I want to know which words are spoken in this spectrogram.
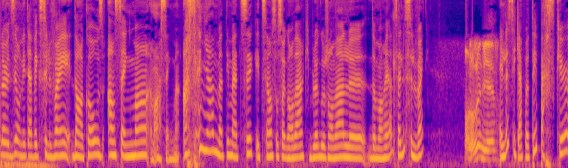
Lundi, on est avec Sylvain Dancause, enseignement, enseignement, enseignant de mathématiques et de sciences au secondaire qui blogue au Journal euh, de Montréal. Salut Sylvain. Bonjour Geneviève. Et là, c'est capoté parce que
